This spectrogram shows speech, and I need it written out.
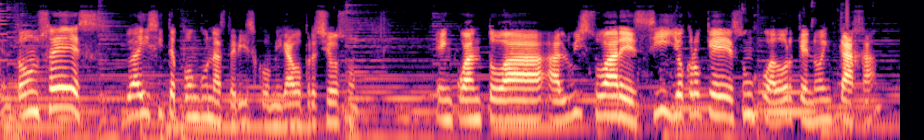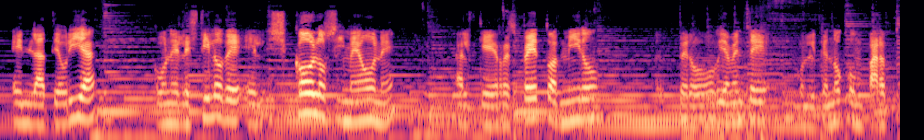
Entonces, yo ahí sí te pongo un asterisco, mi Gabo precioso. En cuanto a, Luis Suárez, sí, yo creo que es un jugador que no encaja en la teoría con el estilo de el Simeone, al que respeto, admiro, pero obviamente con el que no comparto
